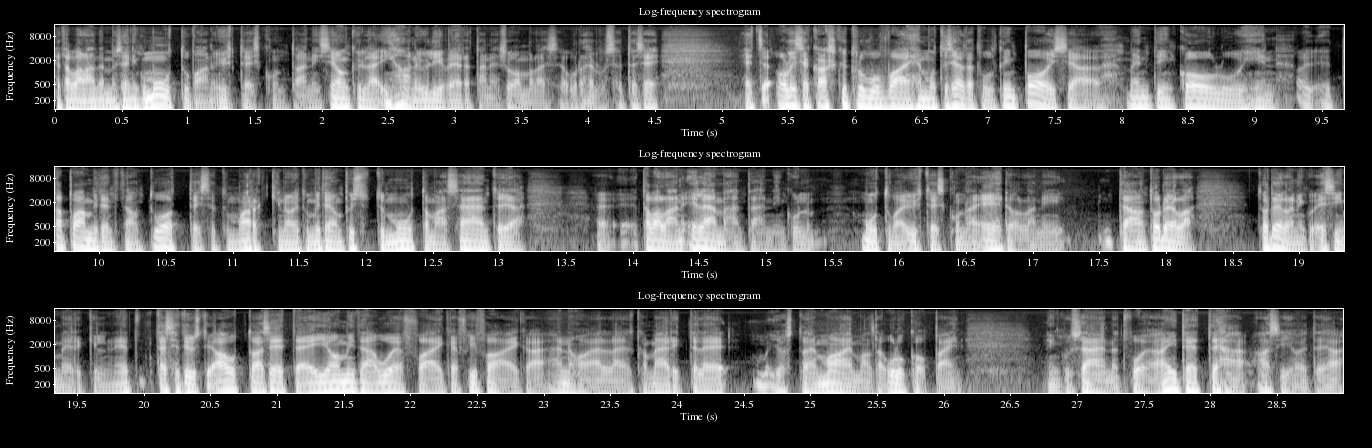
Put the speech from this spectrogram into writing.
ja tavallaan tämmöiseen niin kuin muuttuvaan yhteiskuntaan, niin se on kyllä ihan ylivertainen suomalaisessa urheilussa. Että se, että oli se 20-luvun vaihe, mutta sieltä tultiin pois ja mentiin kouluihin. Tapa, miten tätä on tuotteistettu, markkinoitu, miten on pystytty muuttamaan sääntöjä, tavallaan elämään tämän niin kuin muuttuvan yhteiskunnan ehdolla, niin tämä on todella todella niin kuin esimerkillinen. Et tässä tietysti auttaa se, että ei ole mitään UEFA eikä FIFA eikä NHL, jotka määrittelee jostain maailmalta ulkopäin niin kuin säännöt. Voidaan itse tehdä asioita ja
